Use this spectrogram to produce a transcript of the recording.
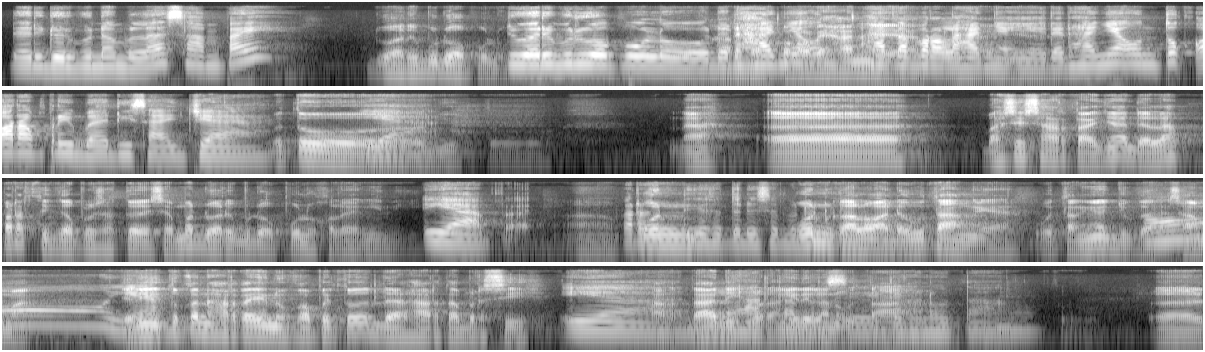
dari 2016 sampai 2020. 2020 dan harta hanya perolehannya harta ya, perolehannya ya dan hanya untuk orang pribadi saja. Betul Iya. gitu. Nah, eh basis hartanya adalah per 31 Desember 2020 kalau yang ini. Iya, Pak. Nah, Per pun 31 Desember pun kalau ada utang ya, utangnya juga sama. Oh, Jadi itu kan harta yang diungkap itu adalah harta bersih. Iya, Harta dikurangi dengan bersih utang. Dengan utang. Eh,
